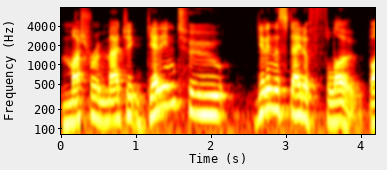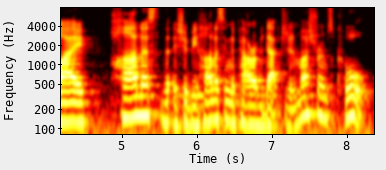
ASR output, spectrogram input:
mushroom magic. Get into, get in the state of flow by harness, the, it should be harnessing the power of adaptogen mushrooms, cool.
